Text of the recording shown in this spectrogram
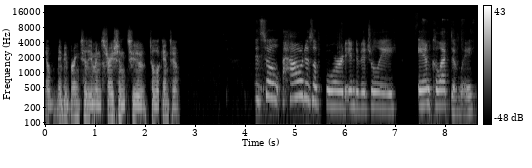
know, maybe bring to the administration to, to look into. And so, how does a board individually and collectively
